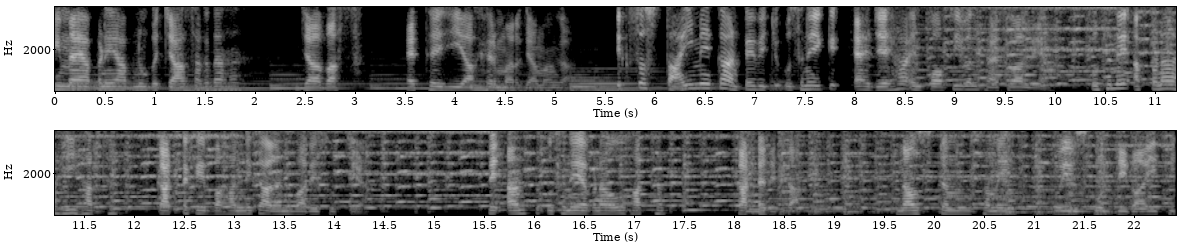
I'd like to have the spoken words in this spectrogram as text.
ਕਿ ਮੈਂ ਆਪਣੇ ਆਪ ਨੂੰ ਬਚਾ ਸਕਦਾ ਹਾਂ ਜਾਂ ਬਸ ਇੱਥੇ ਹੀ ਆਖਿਰ ਮਰ ਜਾਵਾਂਗਾ। 127ਵੇਂ ਘੰਟੇ ਵਿੱਚ ਉਸਨੇ ਇੱਕ ਅਜਿਹਾ ਇੰਪੋਸੀਬਲ ਫੈਸਲਾ ਲਿਆ। ਉਸਨੇ ਆਪਣਾ ਹੀ ਹੱਥ ਕੱਟ ਕੇ ਬਾਹਰ ਨਿਕਾਲਣ ਬਾਰੇ ਸੋਚਿਆ ਤੇ ਅੰਤ ਉਸਨੇ ਆਪਣਾ ਉਹ ਹੱਥ ਕੱਟ ਦਿੱਤਾ। ਨਾ ਉਸ ਟਮ ਸਮੇਂ ਕੋਈ ਉਸ ਕੋਲ ਦੀਵਾਈ ਸੀ,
